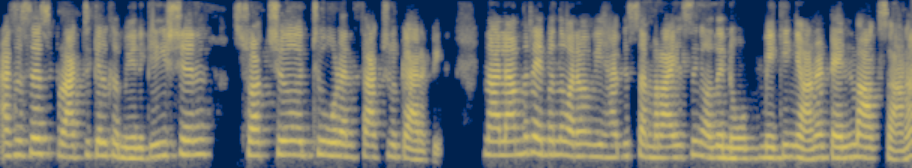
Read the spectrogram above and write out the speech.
assesses practical communication, structure, tone, and factual clarity. നാലാമത്തെ ടൈപ്പ് എന്ന് പറയുമ്പോൾ we have the summarising or the note making ആണ്. ടെൻ മാർക്സ് ആണ്.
